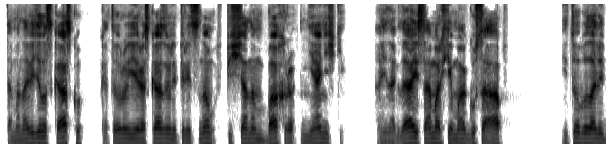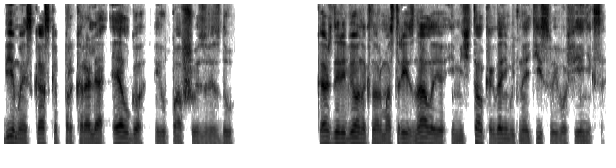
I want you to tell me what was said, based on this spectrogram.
Там она видела сказку, которую ей рассказывали перед сном в песчаном Бахро нянечки, а иногда и сам архимаг Гусаап. И то была любимая сказка про короля Элго и упавшую звезду. Каждый ребенок Нормастри знал ее и мечтал когда-нибудь найти своего феникса.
